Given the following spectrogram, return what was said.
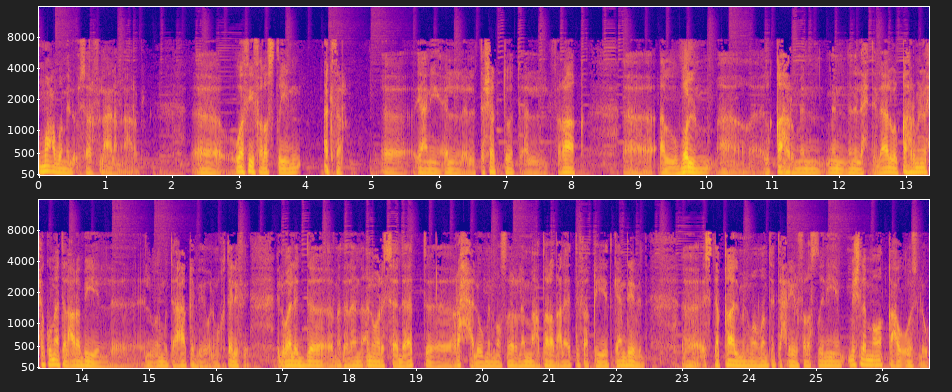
معظم الأسر في العالم العربي. آه، وفي فلسطين أكثر. آه، يعني التشتت الفراق الظلم آه، القهر من من من الاحتلال والقهر من الحكومات العربية المتعاقبة والمختلفة. الوالد آه، مثلا أنور السادات رحلوا من مصر لما اعترض على اتفاقية كام ديفيد. استقال من منظمة التحرير الفلسطينية مش لما وقعوا أوسلو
